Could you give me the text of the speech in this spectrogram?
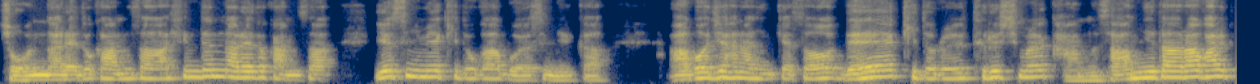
좋은 날에도 감사, 힘든 날에도 감사. 예수님의 기도가 뭐였습니까? 아버지 하나님께서 내 기도를 들으심을 감사합니다라고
